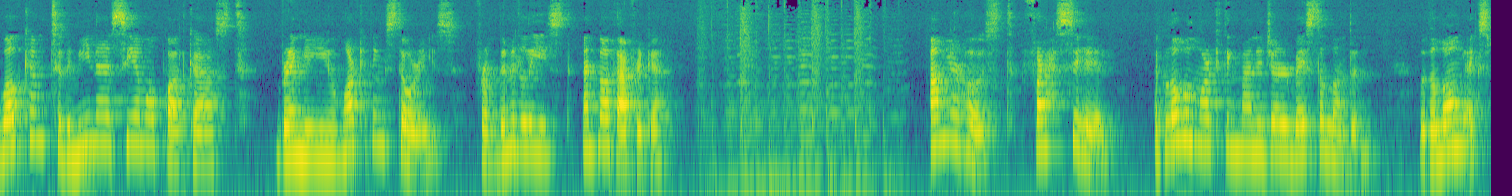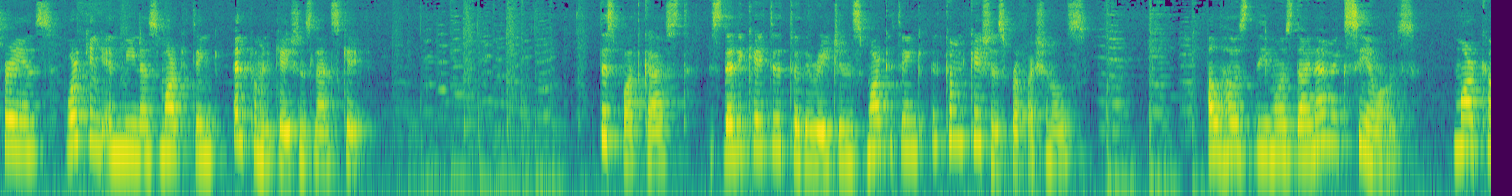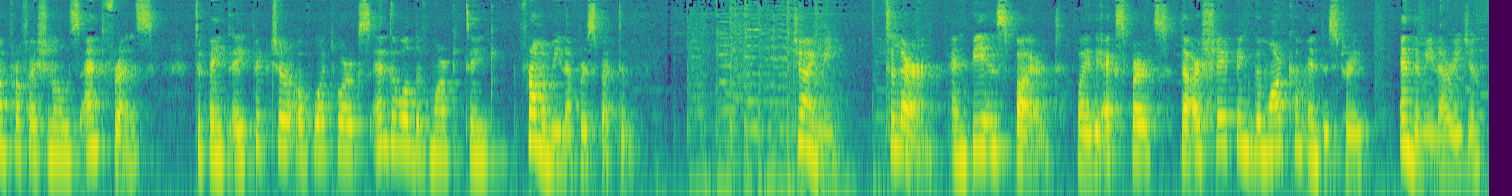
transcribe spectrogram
Welcome to the MENA CMO podcast, bringing you marketing stories from the Middle East and North Africa. I'm your host, Farah Sihel, a global marketing manager based in London, with a long experience working in MENA's marketing and communications landscape. This podcast is dedicated to the region's marketing and communications professionals. I'll host the most dynamic CMOs, Marcom professionals, and friends to paint a picture of what works in the world of marketing from a MENA perspective. Join me to learn and be inspired by the experts that are shaping the MarCom industry in the MENA region.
